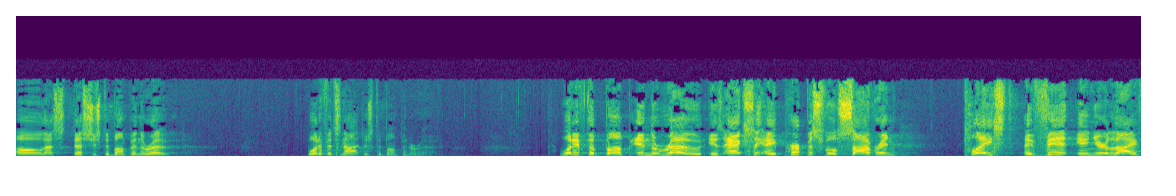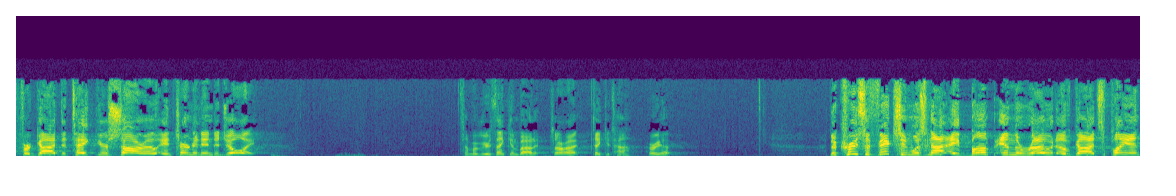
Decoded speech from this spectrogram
oh, that's, that's just a bump in the road. What if it's not just a bump in the road? What if the bump in the road is actually a purposeful, sovereign, placed event in your life for God to take your sorrow and turn it into joy? Some of you are thinking about it. It's all right. Take your time. Hurry up. The crucifixion was not a bump in the road of God's plan.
